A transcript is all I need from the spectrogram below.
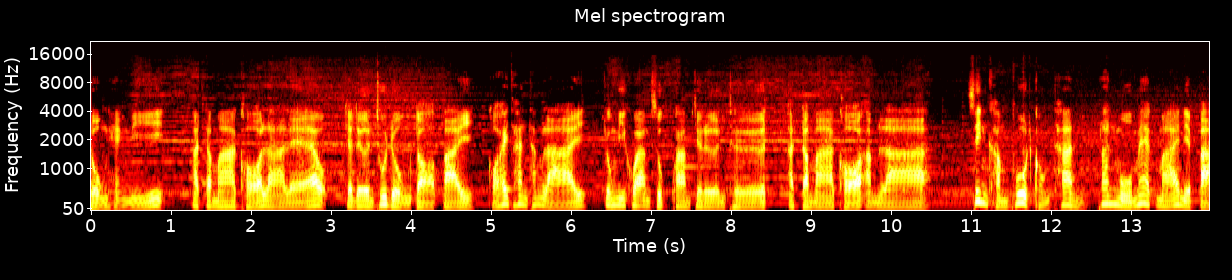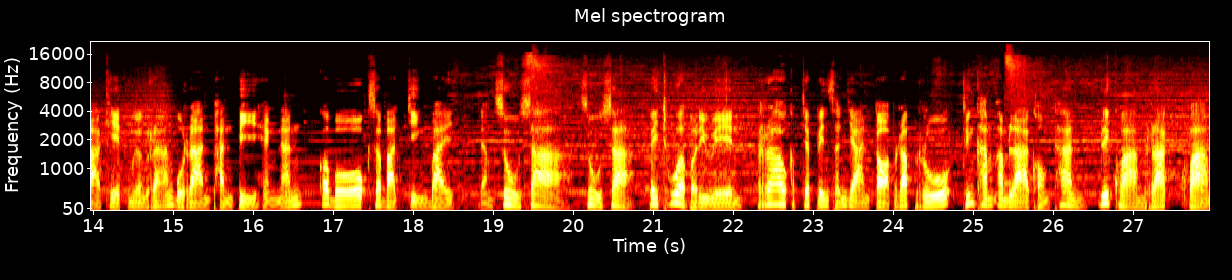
ดงแห่งนี้อาตมาขอลาแล้ว จะเดินทุดงต่อไป ขอให้ท่านทั้งหลาย จงมีความสุขความเจริญเถิดอาตมาขออำลา สิ้นคำพูดของท่าน พลันหมู่แมกไม้ในป่าเขตเมืองร้างโบราณพันปีแห่งนั้น ก็โบกสะบัดกิ่งใบ ดังสู้ซ่า สู้ซ่า ไปทั่วบริเวณ ราวกับจะเป็นสัญญาณตอบรับรู้ถึงคำอำลาของท่านด้วยความรักความ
